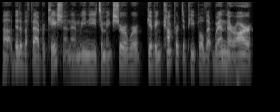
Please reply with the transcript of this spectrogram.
uh, a bit of a fabrication, and we need to make sure we're giving comfort to people that when there are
